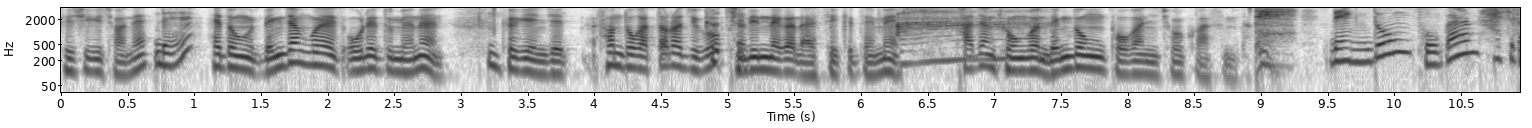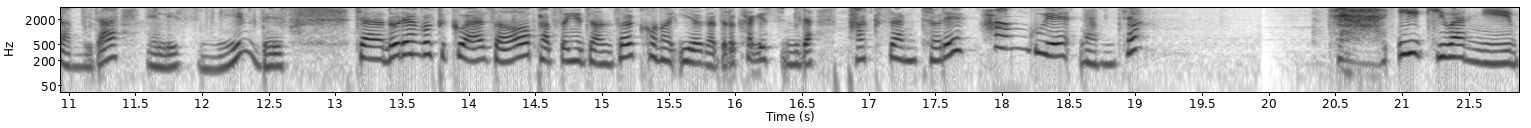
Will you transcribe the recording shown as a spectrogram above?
드시기 전에 네. 해동 냉장고에 오래 두면은 음. 그게 이제 선도가 떨어지고 그렇죠. 비린내가 날 수 있기 때문에 아. 가장 좋은 건 냉동 보관이 좋을 것 같습니다. 네. 냉동 보관하시랍니다. 앨리스님. 네. 자, 노래 한 곡 듣고 와서 밥상의 전설 코너 이어가도록 하겠습니다. 박상철의 항구의 남자. 자, 이기환님,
